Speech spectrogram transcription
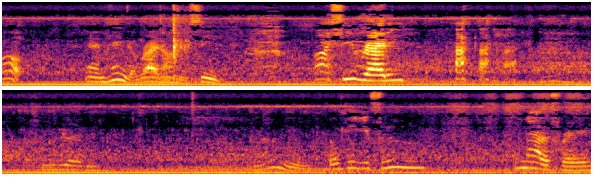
Oh, anhinga right on the scene. Oh, she ready. she ready. Yummy. Go get your food. She's not afraid.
